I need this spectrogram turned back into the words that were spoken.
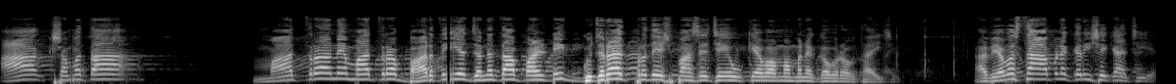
આ ક્ષમતા માત્ર ને માત્ર ભારતીય જનતા પાર્ટી ગુજરાત પ્રદેશ પાસે છે એવું કહેવામાં મને ગૌરવ થાય છે. આ વ્યવસ્થા આપણે કરી શક્યા છીએ.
